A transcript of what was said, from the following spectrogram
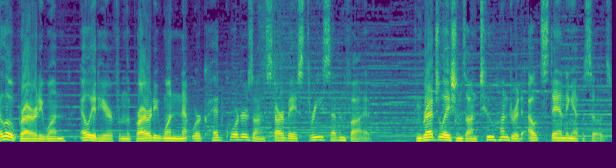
Hello, Priority One. Elliot here from the Priority One Network headquarters on Starbase 375. Congratulations on 200 outstanding episodes.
